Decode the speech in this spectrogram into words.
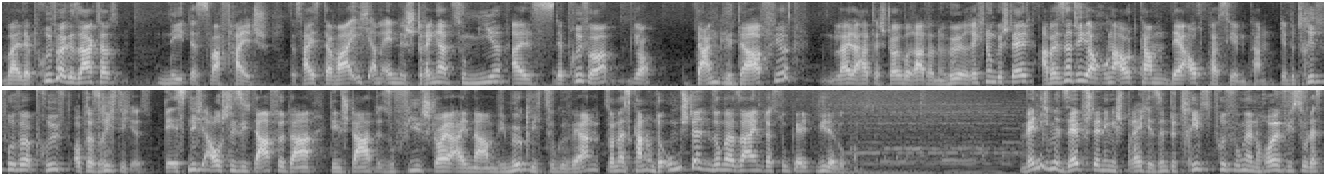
weil der Prüfer gesagt hat, nee, das war falsch. Das heißt, da war ich am Ende strenger zu mir als der Prüfer. Ja, danke dafür. Leider hat der Steuerberater eine höhere Rechnung gestellt, aber es ist natürlich auch ein Outcome, der auch passieren kann. Der Betriebsprüfer prüft, ob das richtig ist. Der ist nicht ausschließlich dafür da, dem Staat so viel Steuereinnahmen wie möglich zu gewähren, sondern es kann unter Umständen sogar sein, dass du Geld wiederbekommst. Wenn ich mit Selbstständigen spreche, sind Betriebsprüfungen häufig so das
